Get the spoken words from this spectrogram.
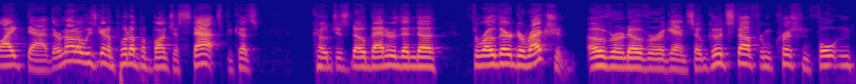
like that, they're not always going to put up a bunch of stats because coaches know better than to throw their direction over and over again. So good stuff from Kristian Fulton.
